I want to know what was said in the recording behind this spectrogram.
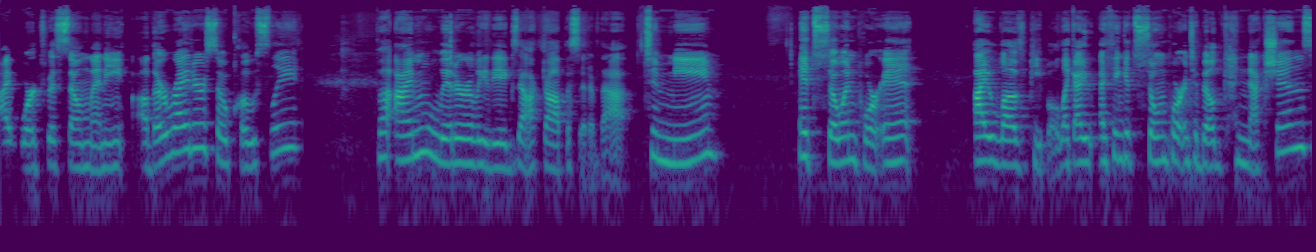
I've worked with so many other writers so closely. But I'm literally the exact opposite of that. To me, it's so important. I love people. Like I, I think it's so important to build connections.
